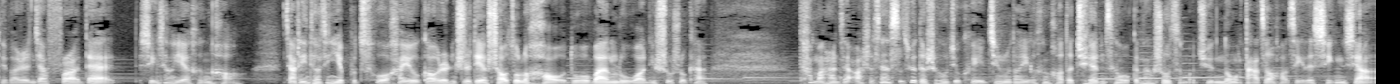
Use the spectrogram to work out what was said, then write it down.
对吧？人家富二代形象也很好，家庭条件也不错，还有高人指点，少走了好多弯路啊！你说说看，他马上在二十三四岁的时候就可以进入到一个很好的圈层，我跟他说怎么去弄，打造好自己的形象，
